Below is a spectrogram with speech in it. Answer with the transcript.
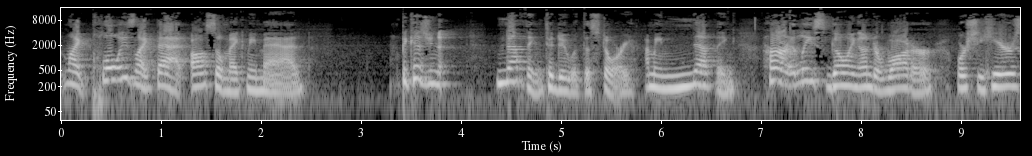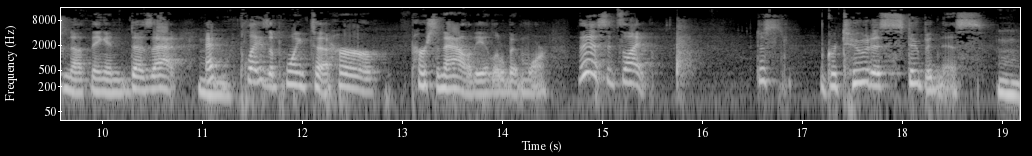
like ploys like that also make me mad because you know nothing to do with the story. I mean, nothing. Her at least going underwater where she hears nothing and does that. That mm-hmm. plays a point to her personality a little bit more. This, it's like just gratuitous stupidness. Mm-hmm.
